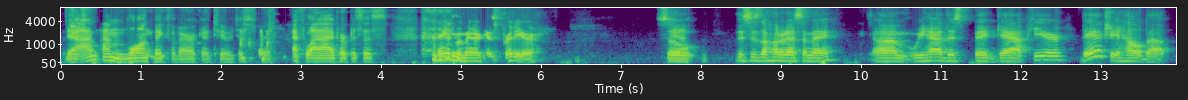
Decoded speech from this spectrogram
It's yeah, just, I'm I'm long Bank of America too, just for FYI purposes. Bank of America is prettier. So yeah. this is the 100 SMA. Um, we had this big gap here. They actually held up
